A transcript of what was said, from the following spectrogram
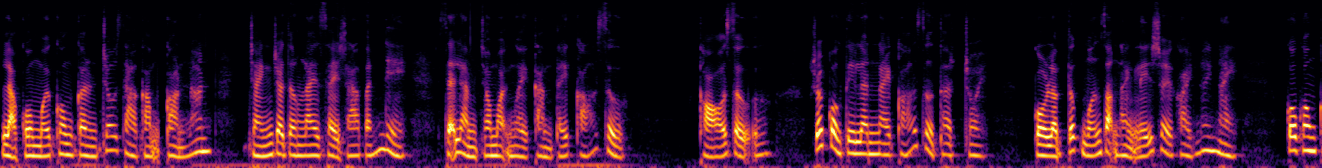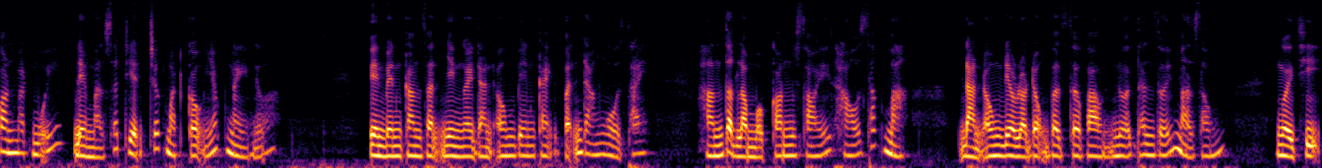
là cô mới không cần trâu già gặm còn non, tránh cho tương lai xảy ra vấn đề, sẽ làm cho mọi người cảm thấy khó xử. Khó xử Rốt cuộc thì lần này có xử thật rồi. Cô lập tức muốn dọn hành lý rời khỏi nơi này. Cô không còn mặt mũi để mà xuất hiện trước mặt cậu nhóc này nữa. Viên bên căm giận nhìn người đàn ông bên cạnh vẫn đang ngủ say. Hắn thật là một con sói tháo sắc mà. Đàn ông đều là động vật dựa vào nửa thân giới mà sống. Người chị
